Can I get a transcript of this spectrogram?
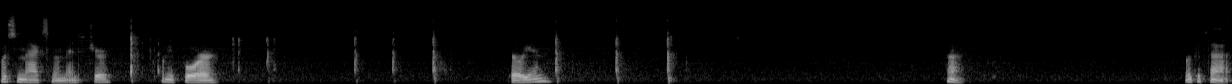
What's the maximum integer? 24 billion? Look at that.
